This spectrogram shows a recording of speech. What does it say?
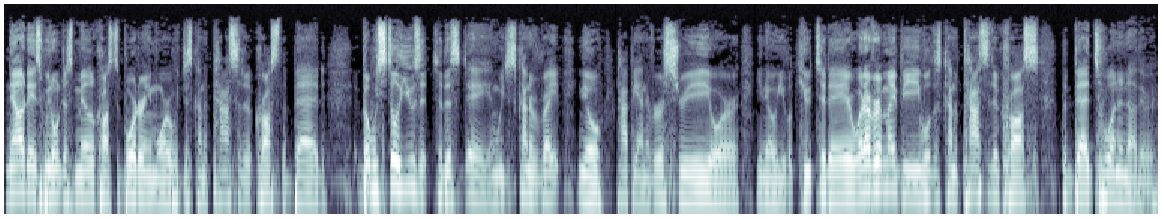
Nowadays, we don't just mail it across the border anymore. We just kind of pass it across the bed. But we still use it to this day. And we just kind of write, you know, happy anniversary, or, you know, you look cute today, or whatever it might be. We'll just kind of pass it across the bed to one another.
